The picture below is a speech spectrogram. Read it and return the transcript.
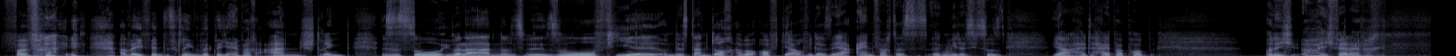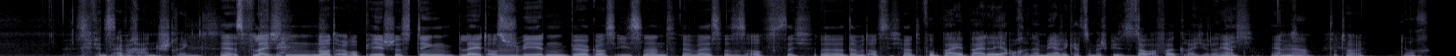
voll fein. Aber ich finde, es klingt wirklich einfach anstrengend. Es ist so überladen und es will so viel und ist dann doch aber oft ja auch wieder sehr einfach. Das ist irgendwie, dass ich so, ja, halt Hyperpop. Und ich, oh, ich werde einfach ich finde es einfach anstrengend. Ja, ist vielleicht ein nordeuropäisches Ding. Blade aus mhm. Schweden, Björk aus Island. Wer weiß, was es auf sich, äh, damit auf sich hat. Wobei beide ja auch in Amerika zum Beispiel sau erfolgreich, oder ja. nicht? Ja, also, ja. total. Doch.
